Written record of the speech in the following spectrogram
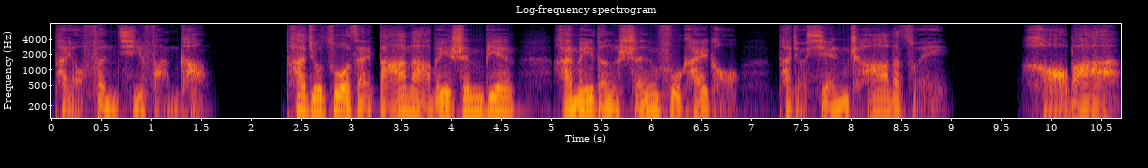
他要奋起反抗。他就坐在达纳威身边，还没等神父开口，他就先插了嘴：“好吧，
